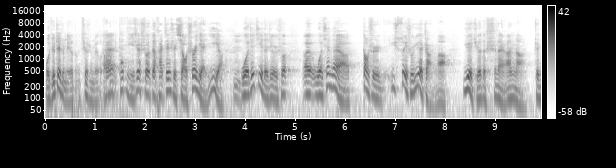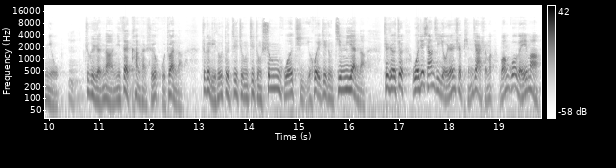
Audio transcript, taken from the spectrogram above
我觉得这是没有等，确实没有道理。哎，他你这说的还真是小说演绎啊！我就记得就是说，呃，我现在啊，倒是岁数越长啊，越觉得施耐庵呐真牛。嗯，这个人呐，你再看看《水浒传》呐。这个里头的这种这种生活体会，这种经验呢，这就就我就想起有人是评价什么王国维嘛，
